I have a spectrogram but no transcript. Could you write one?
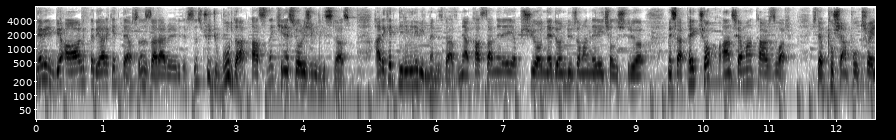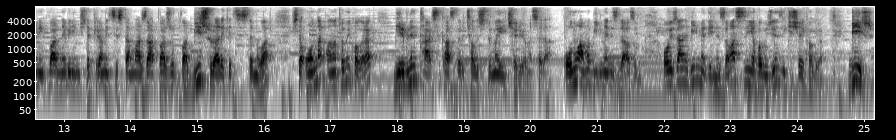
Ne bileyim bir ağırlıkla bir hareket de yapsanız zarar verebilirsiniz. Çünkü burada aslında kinesiyoloji bilgisi lazım. Hareket bilimini bilmeniz lazım. Ya kaslar nereye yapışıyor, ne döndüğü zaman nereyi çalıştırıyor. Mesela pek çok antrenman tarzı var. İşte push and pull training var, ne bileyim işte piramit sistem var, zart var, zurt var. Bir sürü hareket sistemi var. İşte onlar anatomik olarak birbirinin tersi kasları çalıştırmayı içeriyor mesela. Onu ama bilmeniz lazım. O yüzden de bilmediğiniz zaman sizin yapabileceğiniz iki şey kalıyor. Bir,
